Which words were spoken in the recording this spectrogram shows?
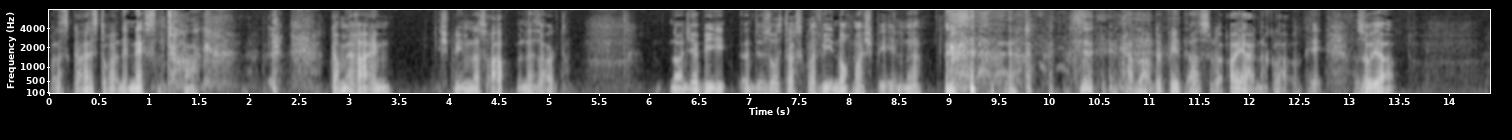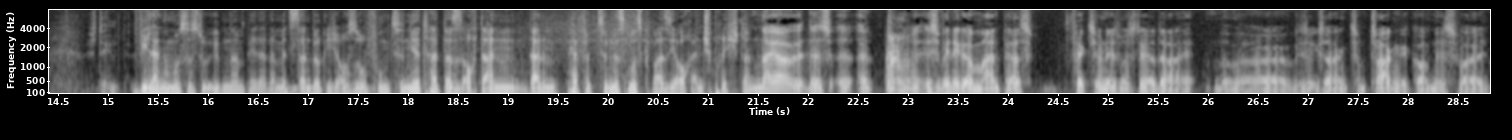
Aber das Geilste war, den nächsten Tag kam er rein, ich spiele ihm das ab und er sagt, na JB, äh, du sollst das Klavier nochmal spielen, ne? ich habe, aber Peter, hast du da, oh ja, na klar, okay. Also ja, stimmt. Wie lange musstest du üben dann, Peter, damit es dann wirklich auch so funktioniert hat, dass es auch dein, deinem Perfektionismus quasi auch entspricht dann? Naja, das äh, äh, ist weniger mein Perfektionismus, der da, äh, wie soll ich sagen, zum Tragen gekommen ist, weil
